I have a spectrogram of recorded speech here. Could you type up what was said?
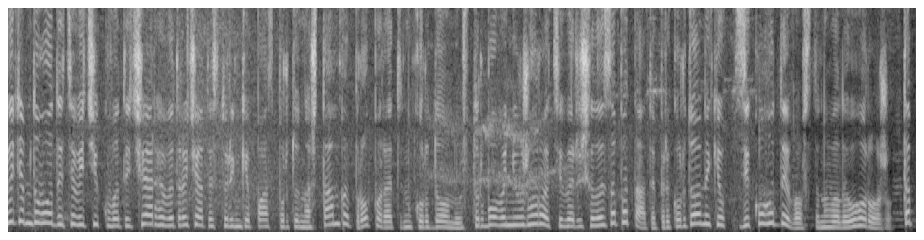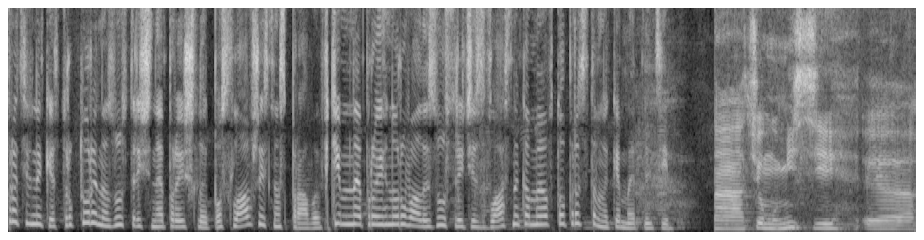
Людям доводиться вичікувати черги, витрачати сторінки паспорту на штампи про перетин кордону. Стурбовані ужгородці вирішили запитати прикордонників, з якого дива встановили огорожу. Та працівники структури на зустріч не прийшли, пославшись на справи. Втім, не проігнорували зустрічі з власниками авто представники митниці. На цьому місці е,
